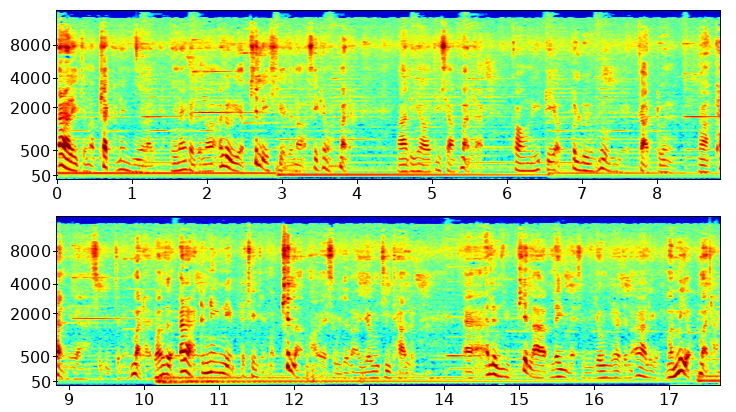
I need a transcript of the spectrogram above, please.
အဲအဲ့ဒါလေးကျွန်တော်ဖြတ်ခနဲ့မြင်လိုက်မြင်လိုက်တော့ကျွန်တော်အဲ့လိုကြီးဖြစ်လေရှိရကျွန်တော်စိတ်ထဲမှာမှတ်တာငါဒီဟာကိုတိကျမှတ်တာကောင်လေးတယောက်ပလွေမှုတ်နေတဲ့ကာတွန်းငါဖတ်နေရဆိုပြီးကျွန်တော်မှတ်တာဘာလို့ဆိုအဲ့ဒါတနေ့နေ့တစ်ချိန်ချိန်မှာဖြစ်လာမှာပဲဆိုကျွန်တော်ယုံကြည်ထားလို့အဲအဲ့လိုမျိုးဖြစ်လာလိမ့်မယ်ဆိုပြီးယုံကြည်တော့ကျွန်တော်အဲ့ဒါလေးကိုမမေ့အောင်မှတ်ထား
